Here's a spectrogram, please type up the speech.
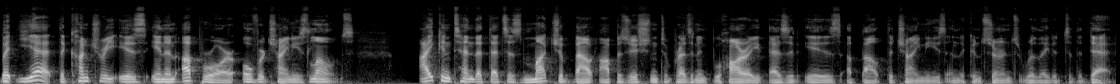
But yet, the country is in an uproar over Chinese loans. I contend that that's as much about opposition to President Buhari as it is about the Chinese and the concerns related to the debt.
